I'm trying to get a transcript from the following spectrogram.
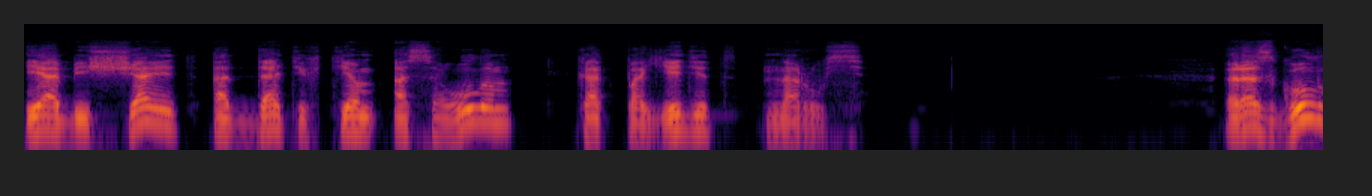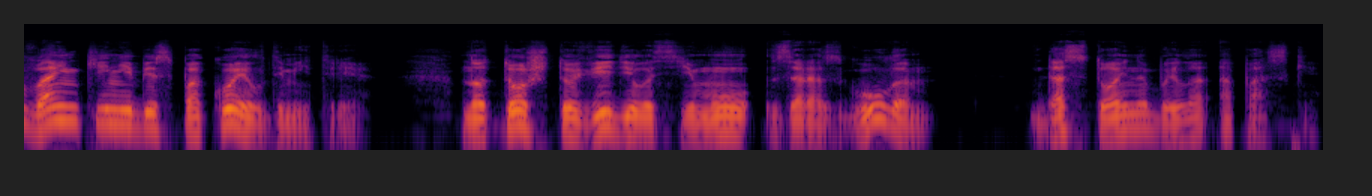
и обещает отдать их тем асаулам, как поедет на Русь. Разгул Ваньки не беспокоил Дмитрия, но то, что виделось ему за разгулом, достойно было опаски.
